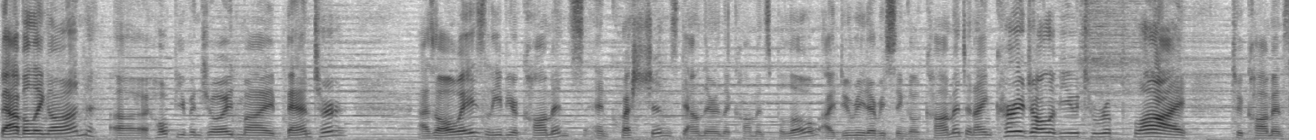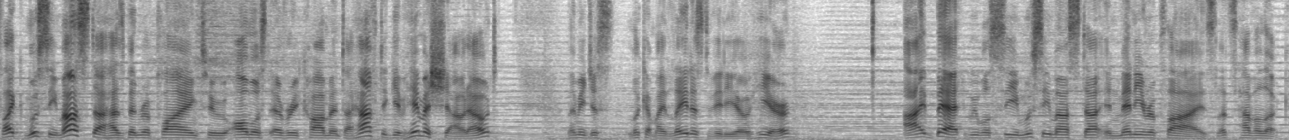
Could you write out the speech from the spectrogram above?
babbling on. I uh, hope you've enjoyed my banter. As always, leave your comments and questions down there in the comments below. I do read every single comment, and I encourage all of you to reply to comments like Musi Masta has been replying to almost every comment. I have to give him a shout out. Let me just look at my latest video here. I bet we will see Musimasta in many replies. Let's have a look.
